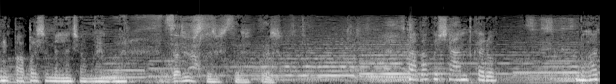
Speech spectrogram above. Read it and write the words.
अपने पापा से मिलना चाहूँगा एक बार। ज़रूर ज़रूर ज़रूर ज़रूर। पापा को शांत करो। बहुत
